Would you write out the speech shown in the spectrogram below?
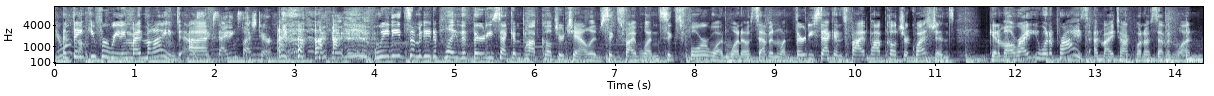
you're and thank you for reading my mind. That was Uh, exciting slash terrifying. we need somebody to play the 30 second pop culture challenge 651 641 1071. 30 seconds, five pop culture questions. Get them all right, you win a prize on My Talk 1071.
